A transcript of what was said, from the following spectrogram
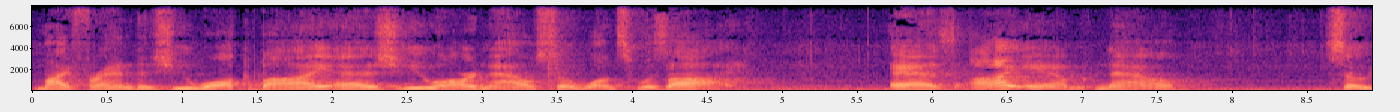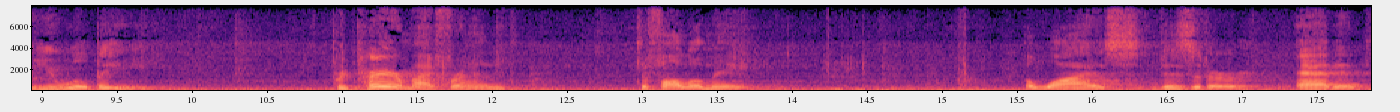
my friend, as you walk by, as you are now, so once was I. As I am now, so you will be. Prepare, my friend, to follow me. A wise visitor added,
